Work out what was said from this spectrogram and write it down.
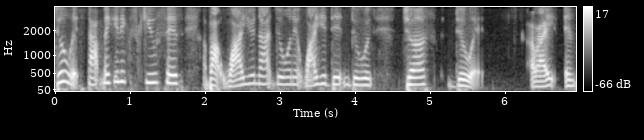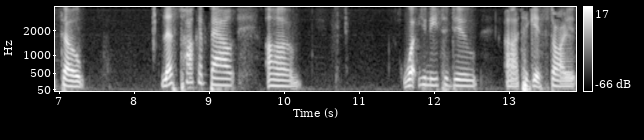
Do it. Stop making excuses about why you're not doing it, why you didn't do it. Just do it. All right. And so, let's talk about um, what you need to do uh, to get started.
